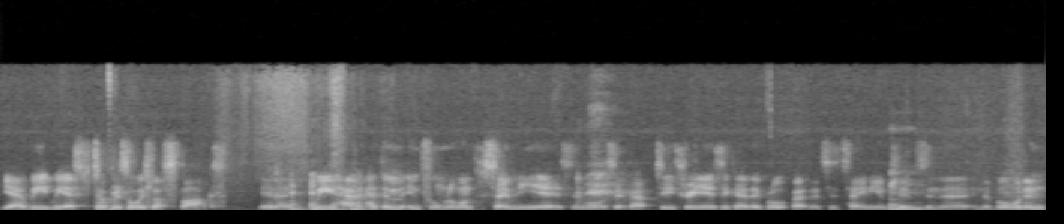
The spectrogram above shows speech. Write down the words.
yeah. We, we as photographers always love sparks. You know, we haven't had them in Formula One for so many years. And what was it? About two, three years ago, they brought back the titanium chips in the in the board and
